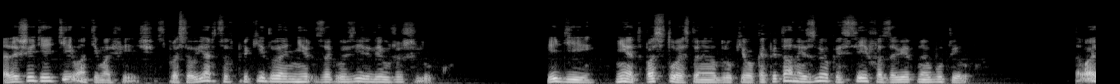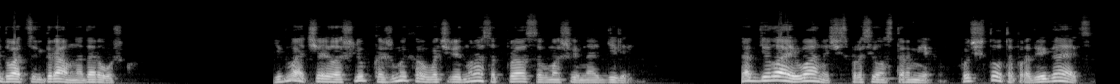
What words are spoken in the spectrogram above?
«Разрешите идти, Иван Тимофеевич?» – спросил Ярцев, прикидывая, не загрузили ли уже шлюпку. «Иди. Нет, постой», – остановил вдруг его капитан и извлек из сейфа заветную бутылку. Давай 20 грамм на дорожку. Едва отчалила шлюпка, Жмыхов в очередной раз отправился в машинное отделение. «Как дела, Иваныч?» – спросил он Стармеха. «Хоть что-то продвигается?»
